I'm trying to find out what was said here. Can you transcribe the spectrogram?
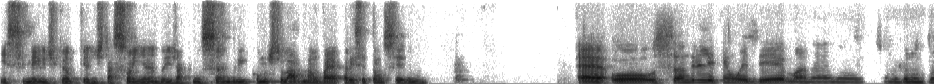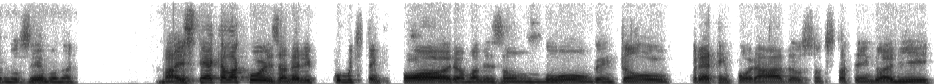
esse meio de campo que a gente está sonhando aí já com o Sandri como titular não vai aparecer tão cedo, né? É, o, o Sandri ele tem um edema, né, no, se não me engano, no tornozelo, né? Mas tem aquela coisa, né? Ele ficou muito tempo fora, uma lesão longa, então pré-temporada o Santos está tendo ali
